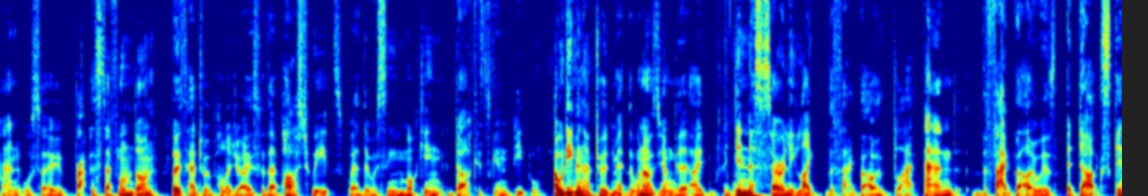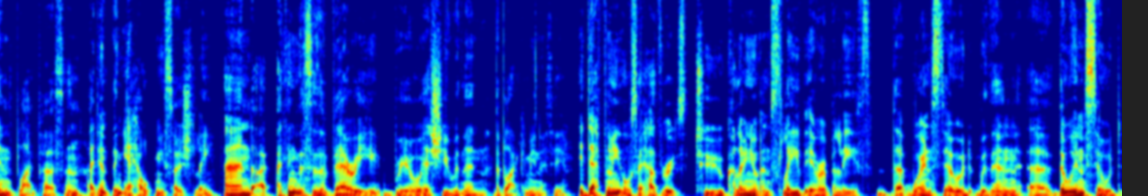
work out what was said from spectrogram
and also rapper Stefflon Don both had to apologize for their past tweets where they were seen mocking darker skinned people. I would even have to admit that when I was younger, I, I didn't necessarily like the fact that I was black and the fact that I was a dark skinned black person. I didn't think it helped me socially. And I, I, think this is a very real issue within the black community. It definitely also has roots to colonial and slave era beliefs that were instilled within, uh, that were instilled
